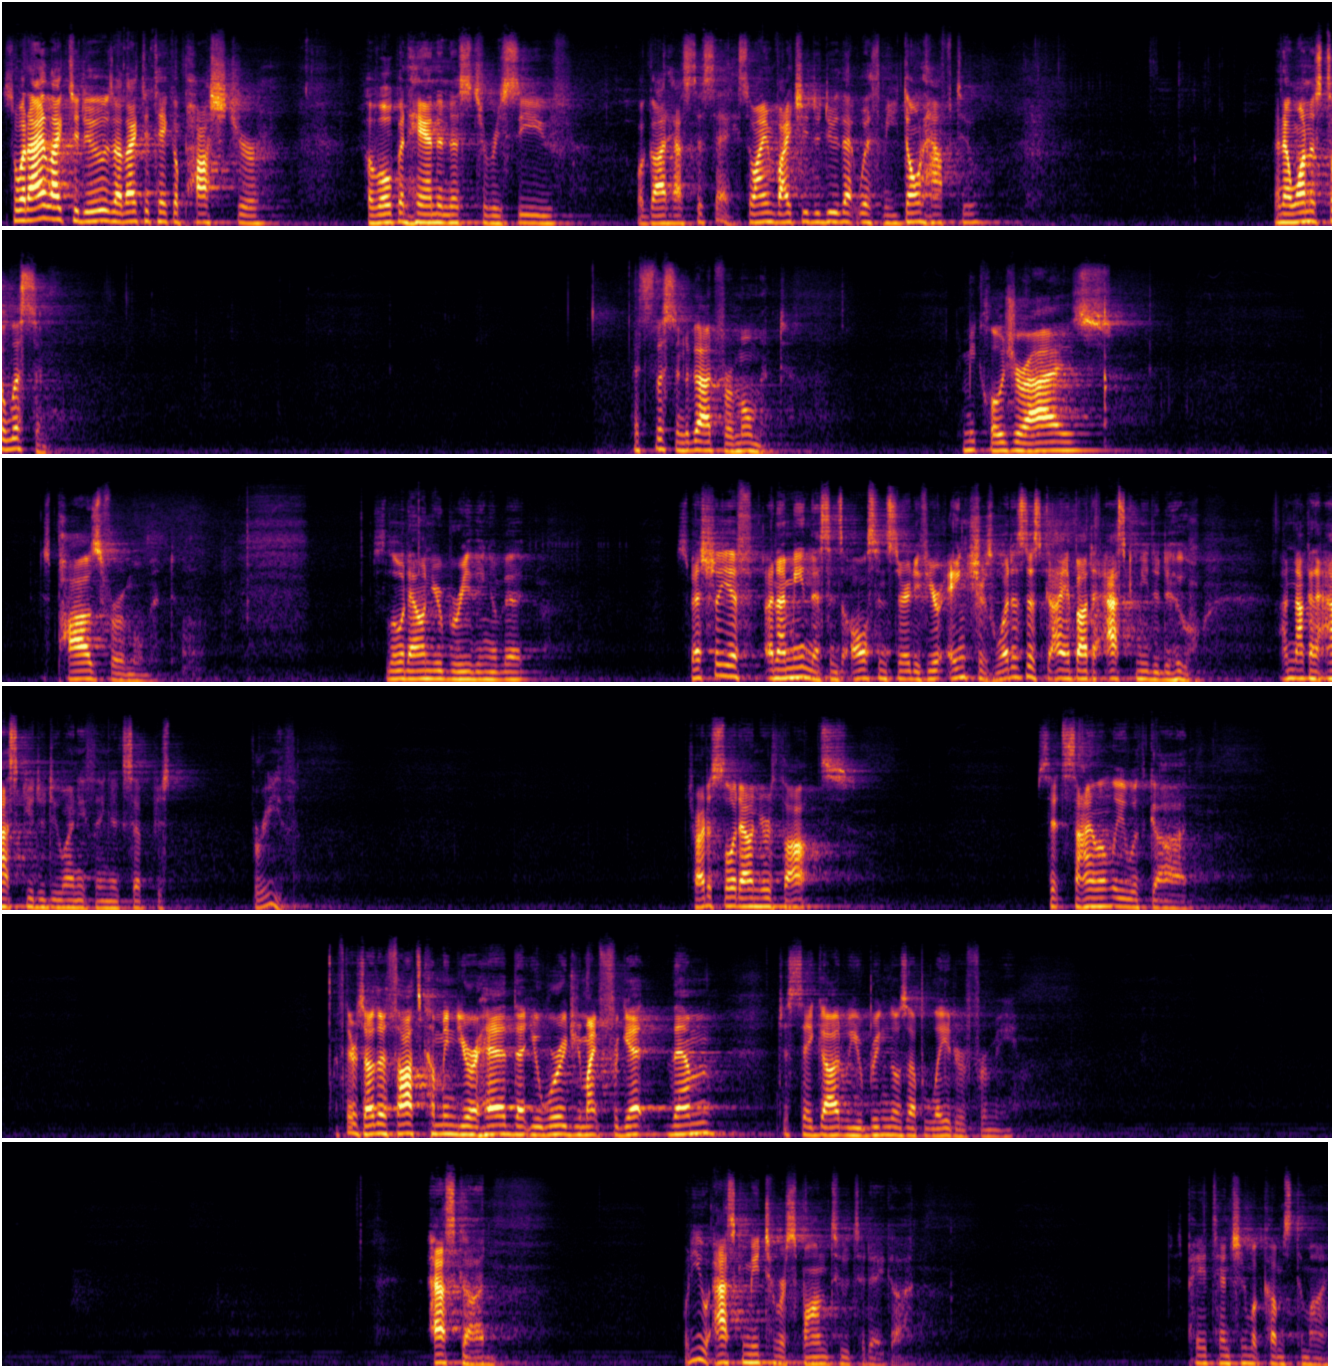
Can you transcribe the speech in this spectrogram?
So, what I like to do is I like to take a posture of open handedness to receive what God has to say. So, I invite you to do that with me. You don't have to. And I want us to listen. Let's listen to God for a moment. Let me close your eyes. Just pause for a moment. Slow down your breathing a bit. Especially if, and I mean this in all sincerity, if you're anxious, what is this guy about to ask me to do? I'm not going to ask you to do anything except just breathe. Try to slow down your thoughts. Sit silently with God. If there's other thoughts coming to your head that you're worried you might forget them, just say, God, will you bring those up later for me? Ask God, what are you asking me to respond to today, God? Just pay attention what comes to mind.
